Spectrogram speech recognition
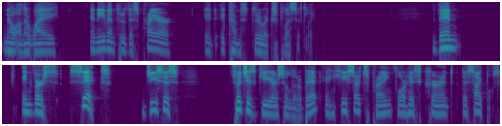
no other way. And even through this prayer, it, it comes through explicitly. Then in verse 6, Jesus switches gears a little bit and he starts praying for his current disciples.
